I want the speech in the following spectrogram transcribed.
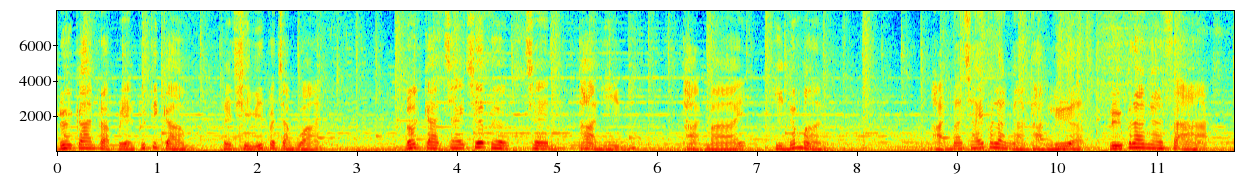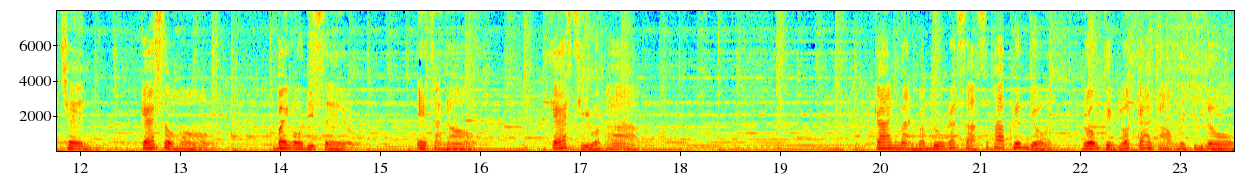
โดยการปรับเปลี่ยนพฤติกรรมในชีวิตประจำวัน ลดการใช้เชื้อเพลิง เช่นถ่านหินถ่านไม้ หินน้ำมัน หันมาใช้พลังงานทางเลือก หรือพลังงานสะอาด เช่น แก๊สโซฮอล์ไบโอดีเซล เอทานอล แก๊สชีวภาพ การหมั่นบำรุงรักษาสภาพเครื่องยนต์ รวมถึงลดการเผาในที่โล่ง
